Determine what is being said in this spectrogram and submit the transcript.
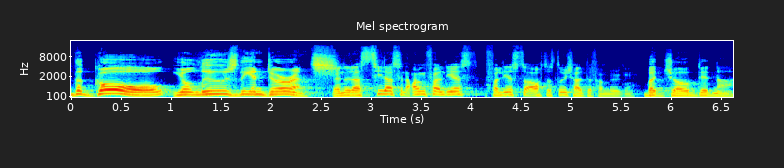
the goal, you'll lose the endurance. Wenn du das Ziel aus den Augen verlierst, verlierst du auch das Durchhaltevermögen. But Job did not.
